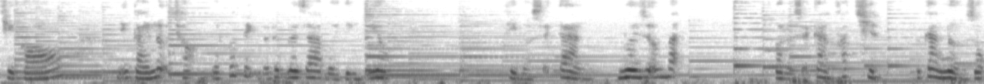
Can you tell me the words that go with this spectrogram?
Chỉ có những cái lựa chọn những quyết định nó được đưa ra bởi tình yêu thì nó sẽ càng nuôi dưỡng bạn và nó sẽ càng phát triển nó càng nở rộ.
